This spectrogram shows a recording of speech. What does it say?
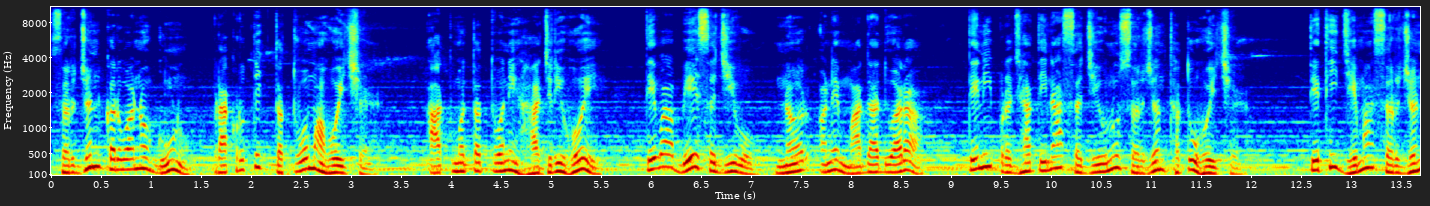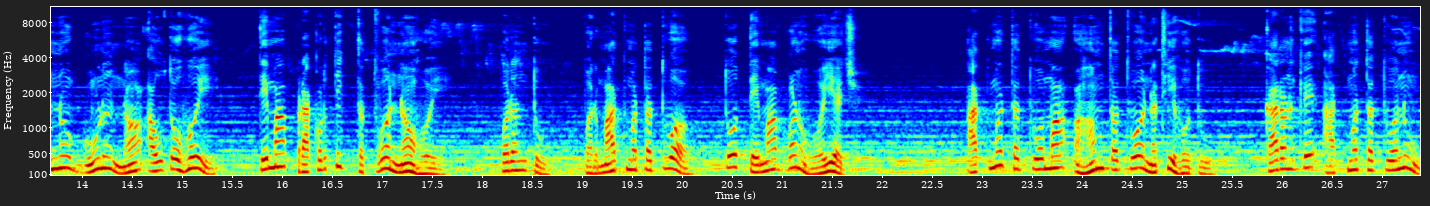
સર્જન કરવાનો ગુણ પ્રાકૃતિક તત્વમાં હોય છે. આત્મતત્વની હાજરી હોય તેવા બે સજીવો નર અને માદા દ્વારા તેની પ્રજાતિના સજીવનું સર્જન થતું હોય છે. તેથી જેમાં સર્જનનો ગુણ ન આવતો હોય, તેમાં પ્રાકૃતિક તત્વ ન હોય. પરંતુ પરમાત્મ તત્વ તો તેમાં પણ હોય જ. આત્મતત્વમાં અહમ તત્વ નથી હોતું, કારણ કે આત્મતત્વનું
